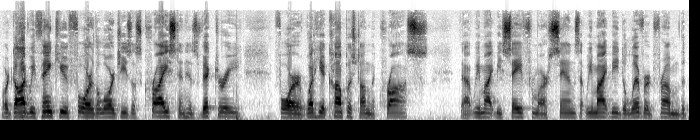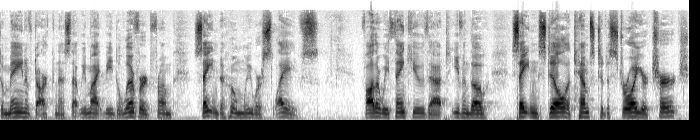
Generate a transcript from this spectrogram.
Lord God, we thank you for the Lord Jesus Christ and his victory for what he accomplished on the cross, that we might be saved from our sins, that we might be delivered from the domain of darkness, that we might be delivered from Satan to whom we were slaves. Father, we thank you that even though Satan still attempts to destroy your church,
